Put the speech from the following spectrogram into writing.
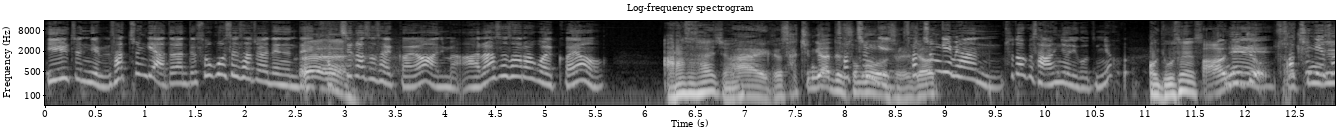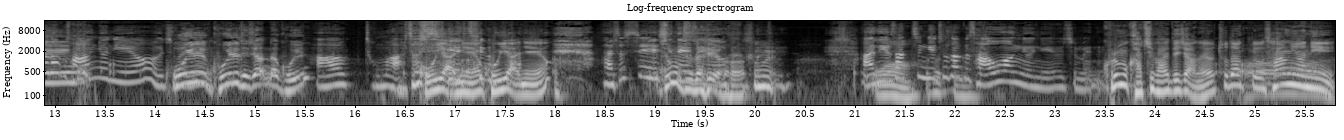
이일주님, 사춘기 아들한테 속옷을 사줘야 되는데 네, 네, 같이 가서 살까요? 아니면 알아서 사라고 할까요? 알아서 사야죠. 아이, 그 사춘기 아들 사춘기. 속옷을. 사춘기면 한 초등학교 4학년이거든요? 어, 요새. 아니죠. 네. 사춘기 초등학교 4학년이에요. 고1, 고1 되지 않나, 고1? 아, 정말 아저씨. 고2 아니에요? 고2 아니에요? 아저씨. 22살이요. 20... 아니요, 우와, 어, 사춘기 그렇죠. 초등학교 4, 5학년이에요, 요즘에는. 그러면 같이 가야 되지 않아요? 초등학교 어... 4학년이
